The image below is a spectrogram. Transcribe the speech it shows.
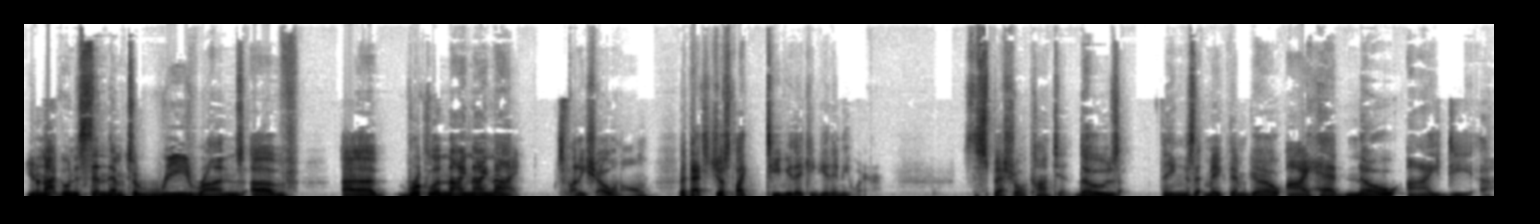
You're not going to send them to reruns of uh, Brooklyn 999. It's a funny show and all, but that's just like TV they can get anywhere. It's the special content, those things that make them go, I had no idea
